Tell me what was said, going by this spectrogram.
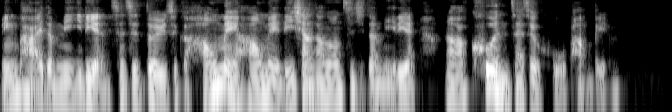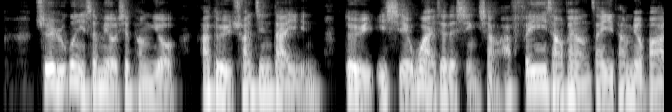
名牌的迷恋，甚至对于这个好美好美理想当中自己的迷恋，让他困在这个湖旁边。所以，如果你身边有些朋友，他对于穿金戴银，对于一些外在的形象，他非常非常在意，他没有办法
